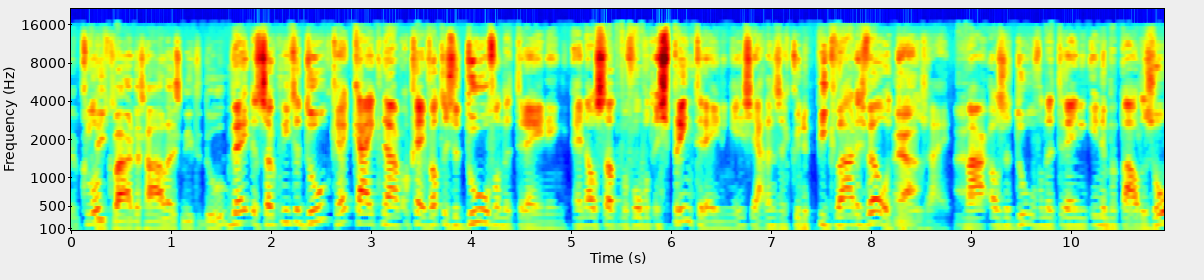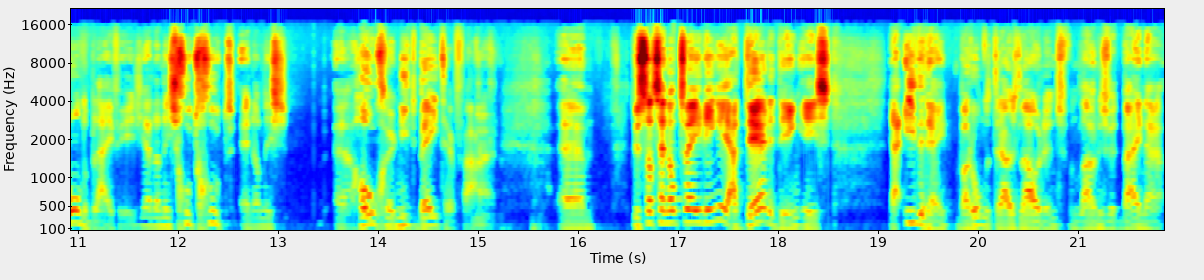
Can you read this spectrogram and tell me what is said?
eh, piekwaardes halen is niet het doel. Nee, dat is ook niet het doel. Kijk, kijk naar, oké, wat is het doel van de training? En als dat bijvoorbeeld een sprinttraining is, ja, dan zijn- kunnen piekwaardes wel het doel Ja, zijn. Maar als het doel van de training in een bepaalde zone blijven is, ja, dan is goed goed. En dan is eh, hoger niet beter vaak. Nee. Ehm, dus dat zijn al twee dingen. Ja, het derde ding is, ja, iedereen, waaronder trouwens Laurens, want Laurens werd bijna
